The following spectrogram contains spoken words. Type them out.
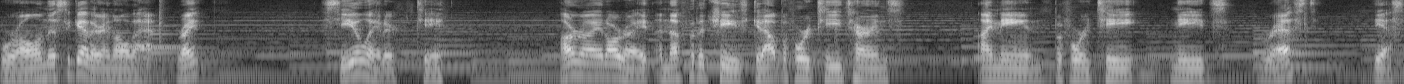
We're all in this together and all that, right? See you later, T. Alright, alright, enough with the cheese. Get out before T turns. I mean, before T needs rest? Yes,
